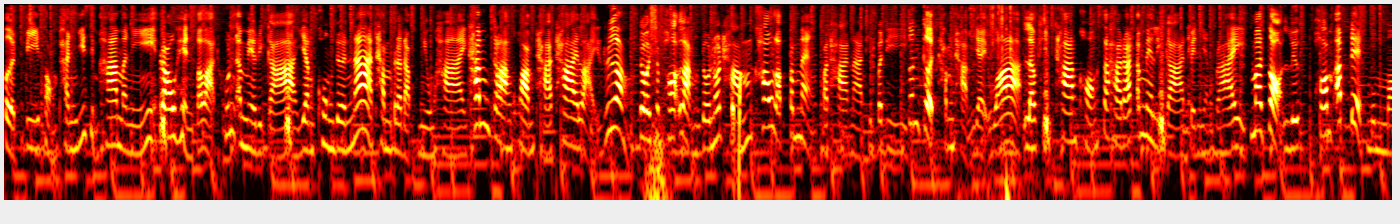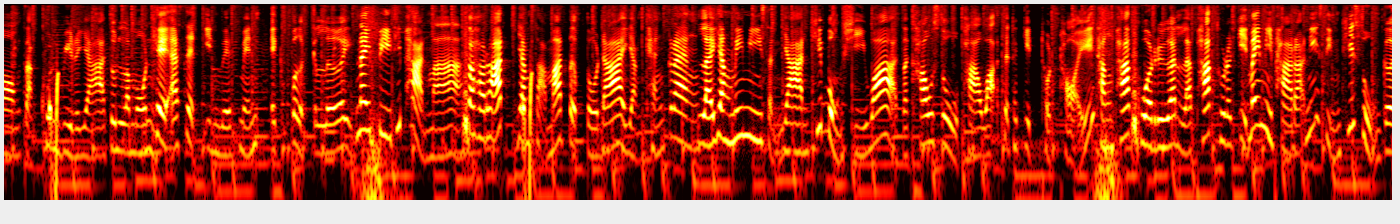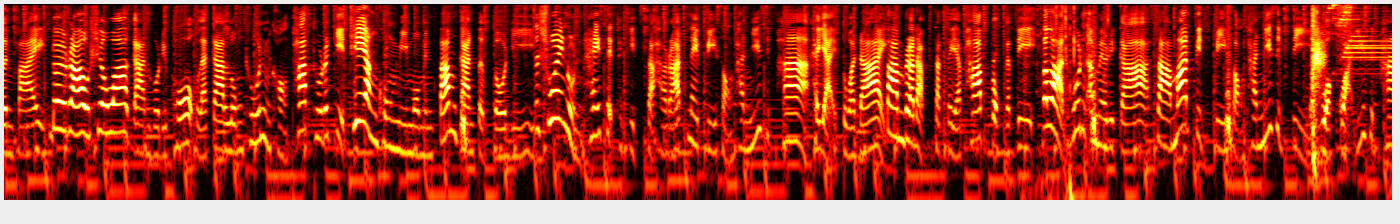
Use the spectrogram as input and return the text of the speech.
เปิดปี 2025 มานี้ เราเห็นตลาดหุ้นอเมริกายังคงเดินหน้าทำระดับนิวไฮท่ามกลางความท้าทายหลายเรื่อง โดยเฉพาะหลังโดนัลด์ทรัมป์เข้ารับตำแหน่งประธานาธิบดี จนเกิดคำถามใหญ่ว่า แล้วทิศทางของสหรัฐอเมริกาเป็นอย่างไร มาเจาะลึกพร้อมอัปเดตมุมมองจากคุณวีรยาจุลมน K Asset Investment Expert กันเลย ในปีที่ผ่านมา สหรัฐยังสามารถเติบโตได้อย่างแข็งแกร่ง และยังไม่มีสัญญาณที่บ่งชี้ว่าจะเข้าสู่ภาวะเศเศรษฐกิจถดถอย ทั้งภาคครัวเรือนและภาคธุรกิจไม่มีภาระหนี้สินที่สูงเกินไป โดยเราเชื่อว่าการบริโภคและการลงทุนของภาคธุรกิจที่ยังคงมีโมเมนตัมการเติบโตดี จะช่วยหนุนให้เศรษฐกิจสหรัฐในปี 2025 ขยายตัวได้ ตามระดับศักยภาพปกติ ตลาดหุ้นอเมริกาสามารถปิดปี 2024 บวกกว่า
